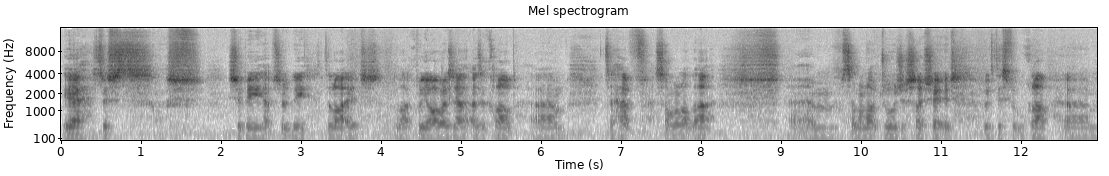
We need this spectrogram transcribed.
yeah, just should be absolutely delighted, like we are as a as a club, um, to have someone like that. Um, someone like George associated with this football club um,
